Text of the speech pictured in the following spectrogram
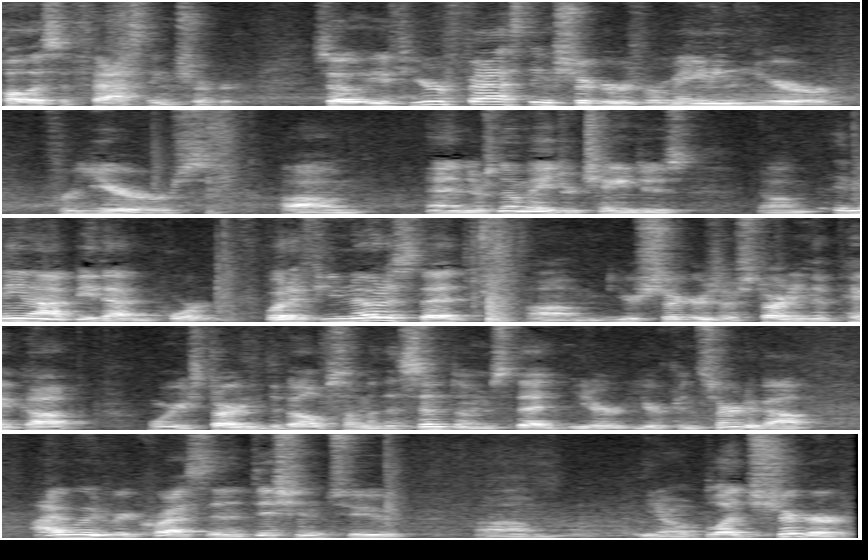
call this a fasting sugar. So if your fasting sugar is remaining here for years, um, and there's no major changes, um, it may not be that important. But if you notice that um, your sugars are starting to pick up or you're starting to develop some of the symptoms that you're, you're concerned about, I would request, in addition to um, you know, blood sugar,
